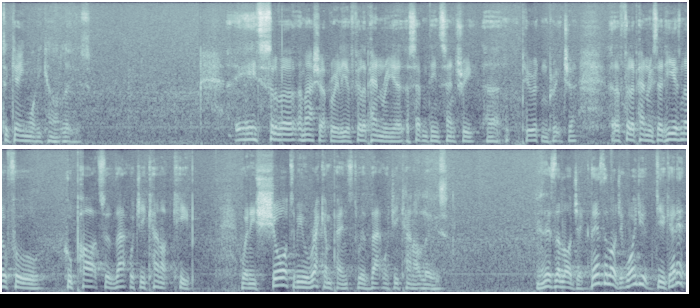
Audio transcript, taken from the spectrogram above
to gain what he can't lose. it's sort of a, a mashup really of Philip Henry, a, a 17th century uh, Puritan preacher. Uh, Philip Henry said, he is no fool who parts with that which he cannot keep when he's sure to be recompensed with that which he cannot lose. And there's the logic. There's the logic. Why do you, do you get it?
